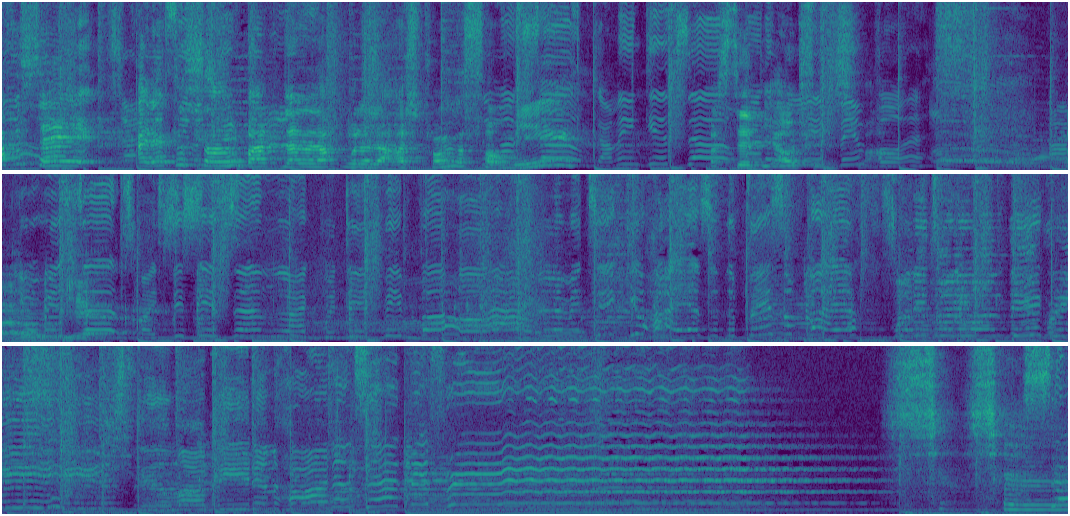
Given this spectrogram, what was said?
I would say. I like the song, but La La La La La are stronger for me. But still, the outfit is wow. Oh yeah. Set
